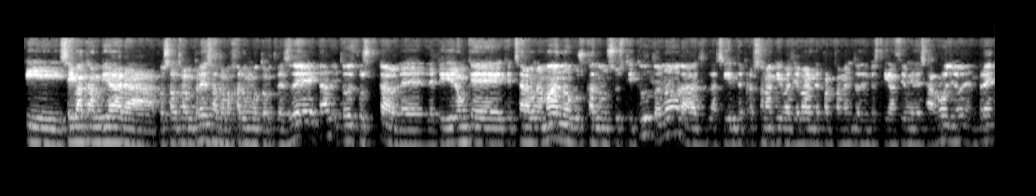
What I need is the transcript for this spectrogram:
y se iba a cambiar a, pues, a otra empresa a trabajar un motor 3D y tal. Entonces, pues claro, le, le pidieron que, que echara una mano buscando un sustituto, ¿no? La, la siguiente persona que iba a llevar el departamento de investigación y desarrollo en Brain.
